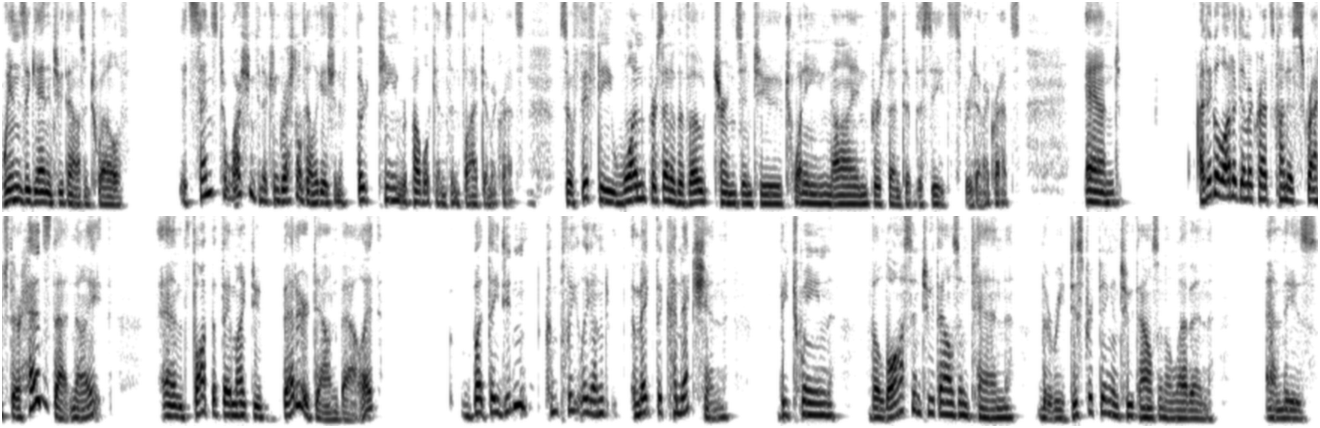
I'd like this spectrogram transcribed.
wins again in 2012, it sends to Washington a congressional delegation of 13 Republicans and five Democrats. So 51% of the vote turns into 29% of the seats for Democrats. And I think a lot of Democrats kind of scratched their heads that night and thought that they might do better down ballot, but they didn't completely un- make the connection between the loss in 2010, the redistricting in 2011, and these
